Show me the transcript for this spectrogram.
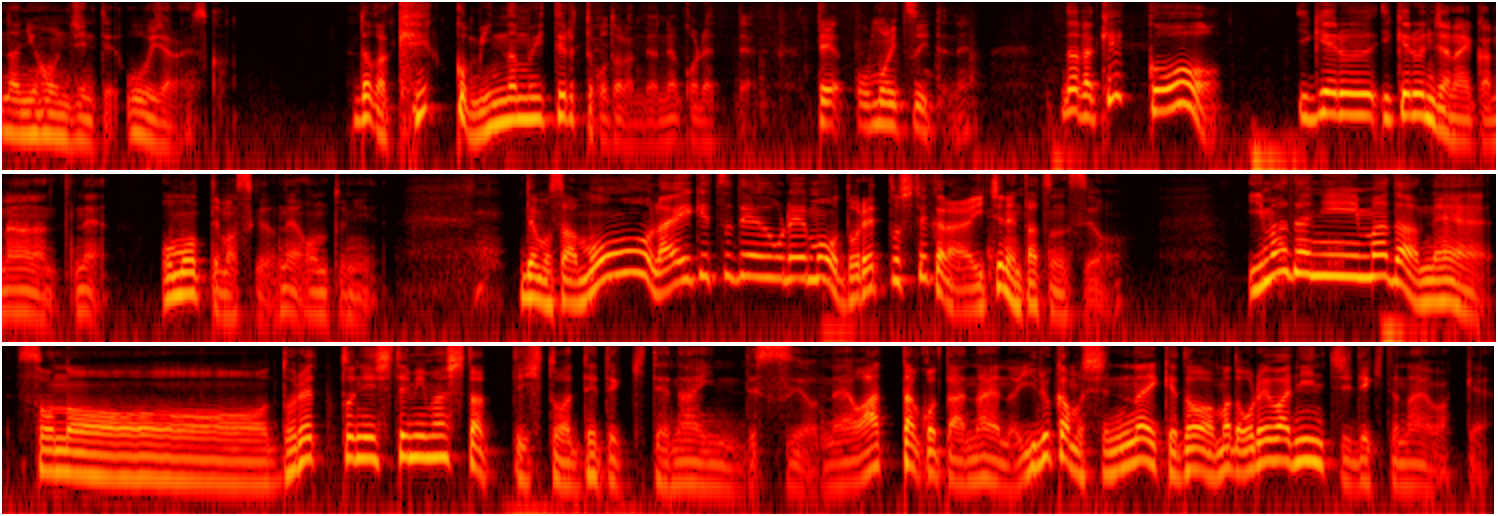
な日本人って多いじゃないですか。だから結構みんな向いてるってことなんだよねこれって。って思いついてね。だから結構いけるいけるんじゃないかななんてね思ってますけどね本当に。でもさもう来月で俺もうドレッドしてから1年経つんですよ。いまだにまだねそのドレッドにしてみましたって人は出てきてないんですよね。会ったことはないの。いるかもしんないけどまだ俺は認知できてないわけ。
